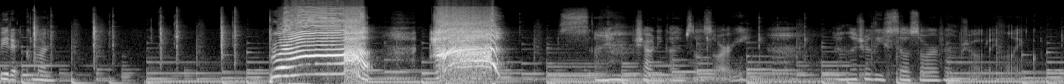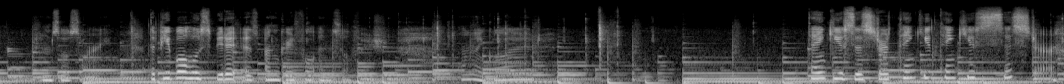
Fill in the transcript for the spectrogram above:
Speed it, come on. Bruh! Ah! S- I'm shouting, I'm so sorry. I'm literally so sorry if I'm shouting, like, I'm so sorry. The people who speed it is ungrateful and selfish. Oh my god. Thank you, sister. Thank you, thank you, sister.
